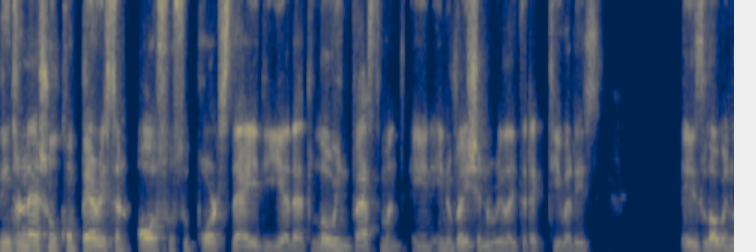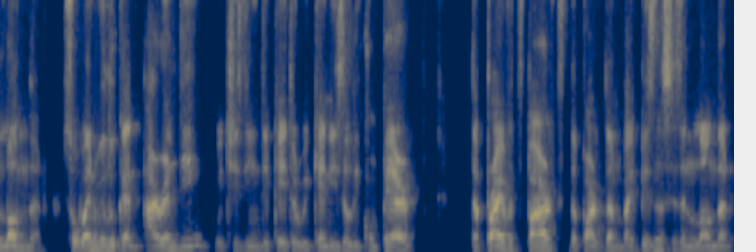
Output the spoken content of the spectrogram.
The international comparison also supports the idea that low investment in innovation-related activities is low in London. So when we look at R&D, which is the indicator we can easily compare, the private part, the part done by businesses in London,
